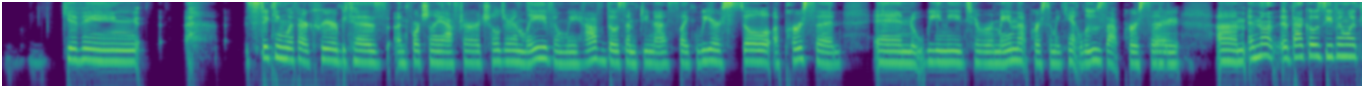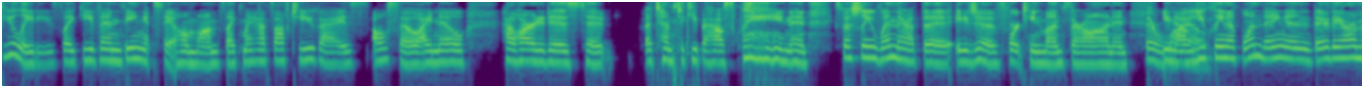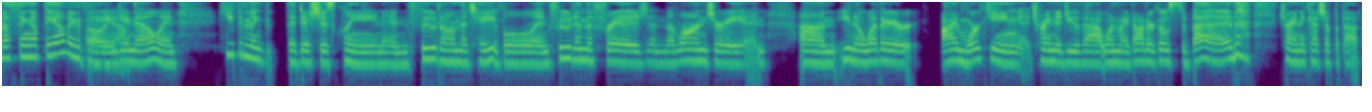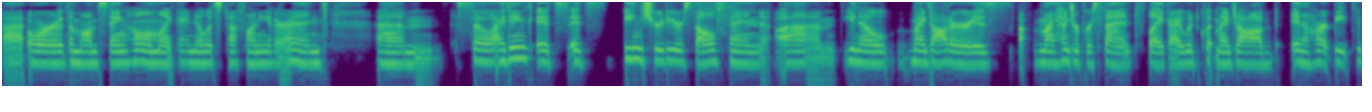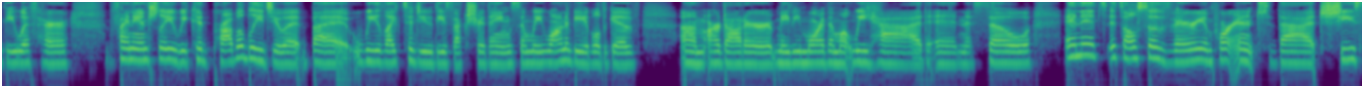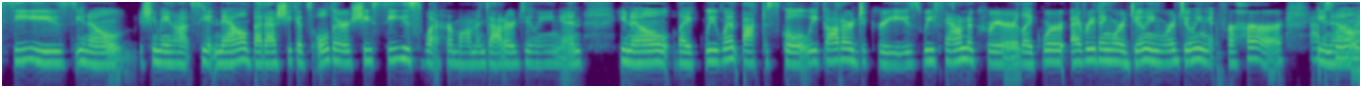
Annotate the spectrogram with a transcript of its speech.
giving sticking with our career because unfortunately after our children leave and we have those empty nests like we are still a person and we need to remain that person. We can't lose that person. Right. um, and that that goes even with you ladies like even being at stay-at-home moms like my hats off to you guys. Also i know how hard it is to attempt to keep a house clean and especially when they're at the age of 14 months or on and They're you know you clean up one thing and there they are messing up the other thing Oh, yeah. you know and keeping the, the dishes clean and food on the table and food in the fridge and the laundry and um, you know whether i'm working trying to do that when my daughter goes to bed trying to catch up with that, that or the mom staying home like i know it's tough on either end um, so i think it's it's being true to yourself and um, you know my daughter is uh, my 100% like i would quit my job in a heartbeat to be with her. Financially we could probably do it but we like to do these extra things and we want to be able to give um, our daughter maybe more than what we had. And so, and it's it's also very important that she sees, you know, she may not see it now, but as she gets older, she sees what her mom and dad are doing. And, you know, like we went back to school, we got our degrees, we found a career, like we're everything we're doing, we're doing it for her. You know?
